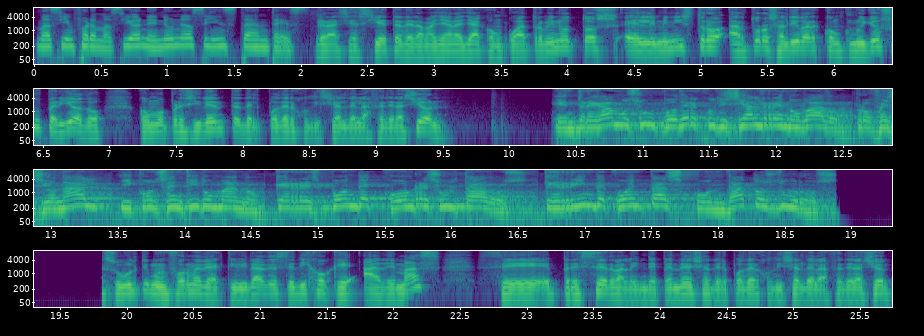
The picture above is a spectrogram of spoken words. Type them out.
Más información en unos instantes. Gracias, 7 de la mañana ya con cuatro minutos. El ministro Arturo Saldívar concluyó su periodo como presidente del Poder Judicial de la Federación. Entregamos un poder judicial renovado, profesional y con sentido humano, que responde con resultados, que rinde cuentas con datos duros. Su último informe de actividades se dijo que además se preserva la independencia del Poder Judicial de la Federación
